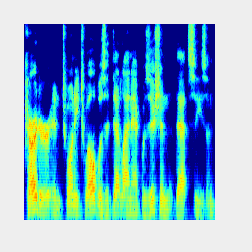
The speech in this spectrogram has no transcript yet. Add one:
Carter in 2012, was a deadline acquisition that season,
